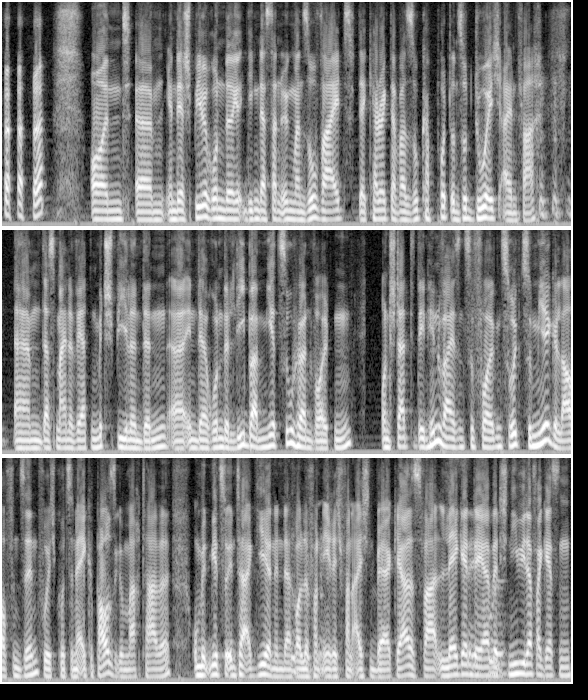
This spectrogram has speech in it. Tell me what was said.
und ähm, in der Spielrunde ging das dann irgendwann so weit, der Charakter war so kaputt und so durch einfach, ähm, dass meine werten Mitspielenden äh, in der Runde lieber mir zuhören wollten und statt den Hinweisen zu folgen, zurück zu mir gelaufen sind, wo ich kurz in der Ecke Pause gemacht habe, um mit mir zu interagieren in der Rolle von Erich van Eichenberg. Ja, das war legendär, cool. werde ich nie wieder vergessen.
